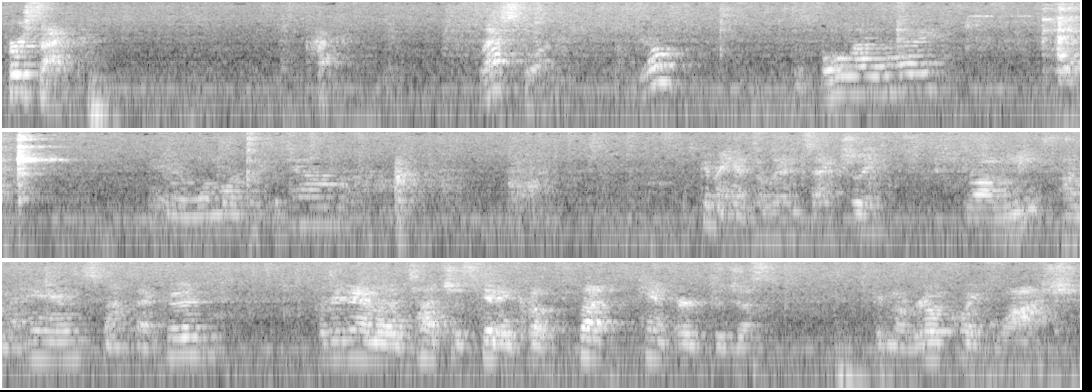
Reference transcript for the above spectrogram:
first side. Last one. Go. This bowl out of the way. And one more with the. Let's get my hands a rinse actually. Raw meat on the hands, not that good. Everything I'm gonna touch is getting cooked, but can't hurt to just give them a real quick wash.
